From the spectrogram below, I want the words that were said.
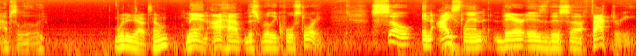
Absolutely. What do you got, Tim? Man, I have this really cool story. So, in Iceland, there is this uh, factory,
